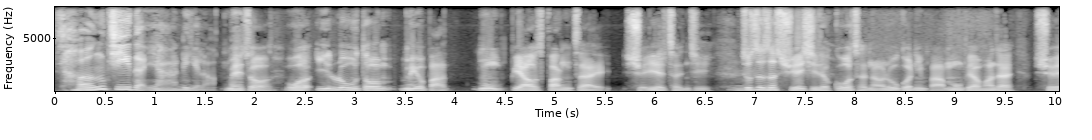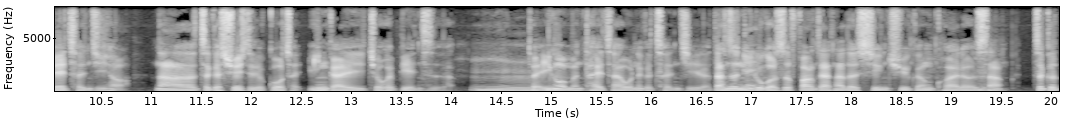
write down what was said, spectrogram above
成绩的压力了。没错，我一路都没有把目标放在学业成绩，就是这学习的过程呢。如果你把目标放在学业成绩哈。那这个学习的过程应该就会变质了，嗯，对，因为我们太在乎那个成绩了。但是你如果是放在他的兴趣跟快乐上，这个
